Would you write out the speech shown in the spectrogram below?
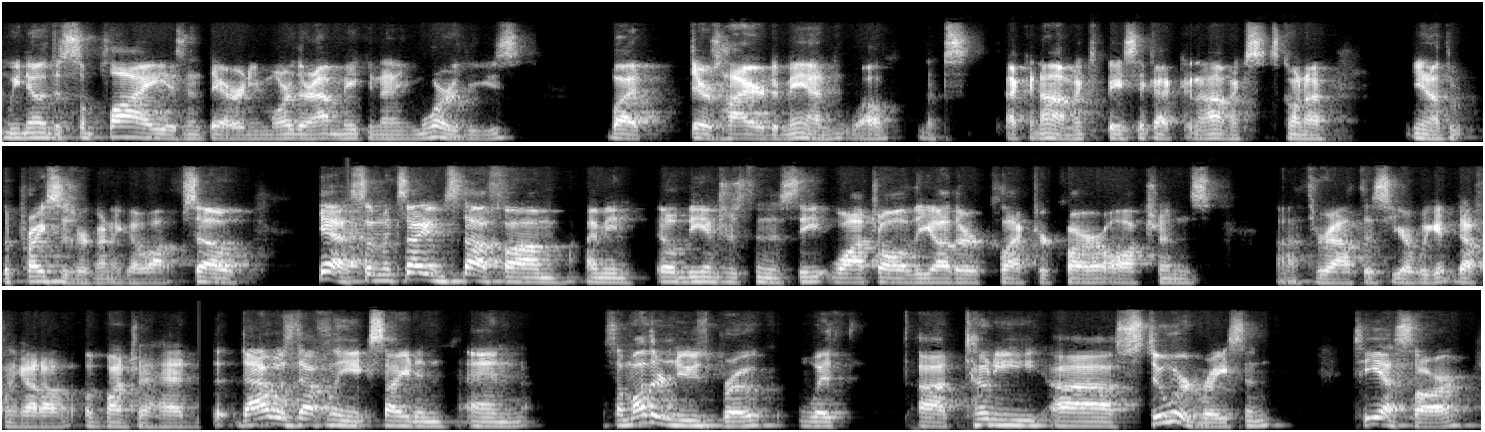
we know the supply isn't there anymore. They're not making any more of these, but there's higher demand. Well, that's economics, basic economics. It's going to, you know, the, the prices are going to go up. So yeah, some exciting stuff. Um, I mean, it'll be interesting to see, watch all the other collector car auctions uh, throughout this year. We get, definitely got a, a bunch ahead. That was definitely exciting. And some other news broke with uh, Tony uh, Stewart Racing, TSR,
